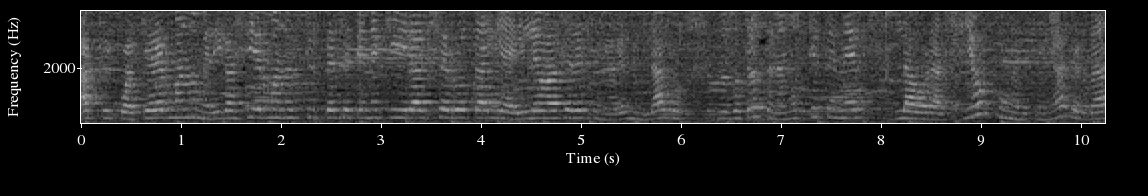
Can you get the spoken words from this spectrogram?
a que cualquier hermano me diga, sí hermano, es que usted se tiene que ir al cerro tal y ahí le va a hacer el Señor el milagro. Nosotros tenemos que tener la oración con el Señor, ¿verdad?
